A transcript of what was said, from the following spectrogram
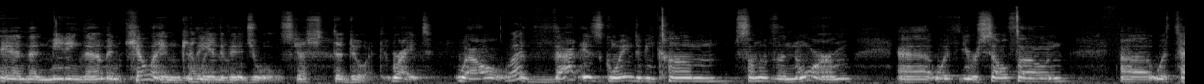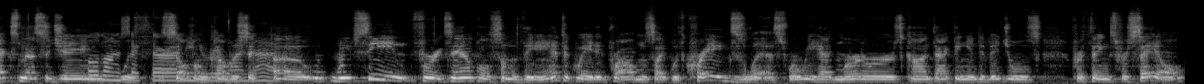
and then meeting them and killing, And killing the individuals. Just to do it. Right. Well, What? that is going to become some of the norm uh, with your cell phone, uh, with text messaging, Hold on a with sec, cell phone rewind conversation. Uh, we've seen, for example, some of the antiquated problems, like with Craigslist, where we had murderers contacting individuals for things for sale,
